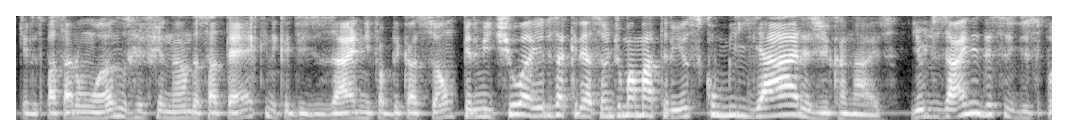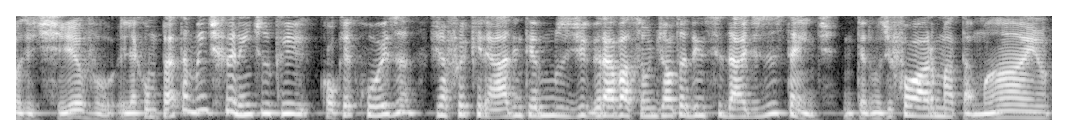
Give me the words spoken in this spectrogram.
que eles passaram anos refinando essa técnica de design e fabricação, permitiu a eles a criação de uma matriz com milhares de canais. E o design desse dispositivo ele é completamente diferente do que qualquer coisa já foi criada em termos de gravação de alta densidade existente, em termos de forma, tamanho,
